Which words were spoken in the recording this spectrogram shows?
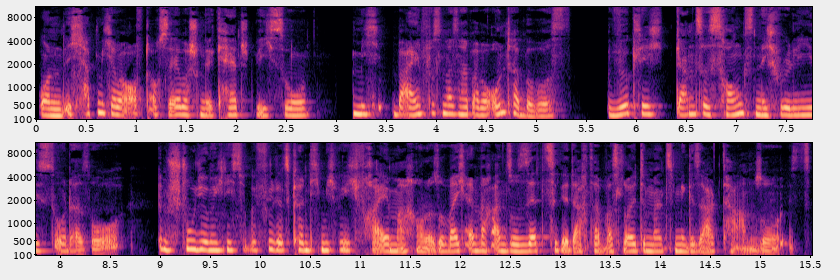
Und ich habe mich aber oft auch selber schon gecatcht, wie ich so mich beeinflussen lassen habe, aber unterbewusst wirklich ganze Songs nicht released oder so im Studio mich nicht so gefühlt, als könnte ich mich wirklich frei machen oder so, weil ich einfach an so Sätze gedacht habe, was Leute mal zu mir gesagt haben. So, es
